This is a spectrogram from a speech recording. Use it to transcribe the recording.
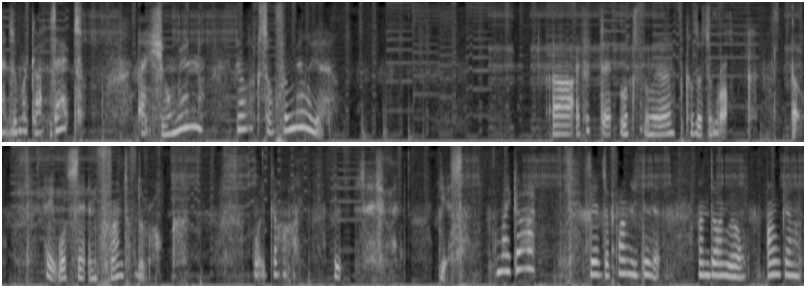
Oh my god, is that a human? It looks so familiar. Uh, I think that looks familiar because it's a rock. Oh. Hey, what's that in front of the rock? Oh my god. Is, is that human? Yes. Oh my god. Sans, I finally did it. Undyne will. I'm gonna...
